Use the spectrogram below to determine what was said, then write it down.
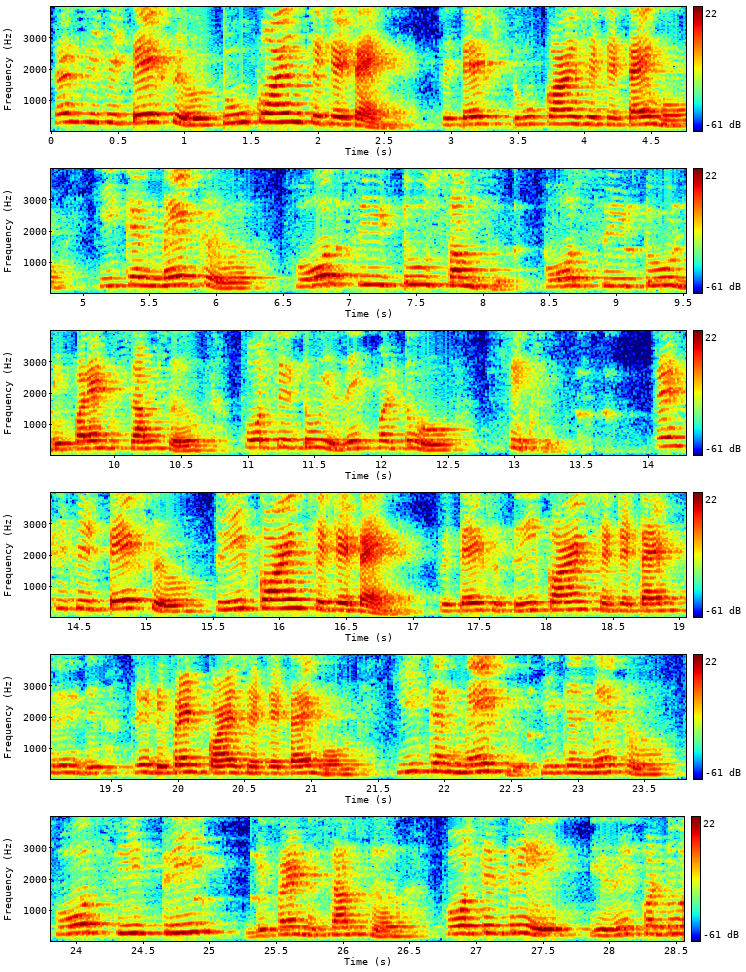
Friends, if he takes two coins at a time, if he takes two coins at a time, he can make 4C2 sums. 4C2 different sums. 4C2 is equal to 6. Friends, if he takes three coins at a time, if he takes three coins at a time, three, three different coins at a time, um, he can make he can make um, 4C3 different sums. Uh, 4C3 is equal to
